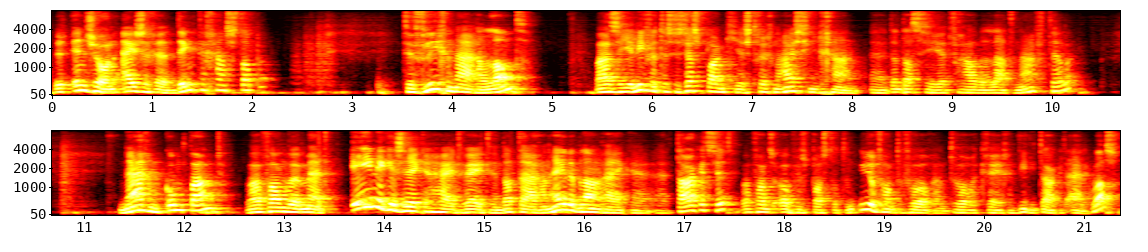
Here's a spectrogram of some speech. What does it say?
Dus in zo'n ijzeren ding te gaan stappen, te vliegen naar een land waar ze je liever tussen zes plankjes terug naar huis zien gaan uh, dan dat ze je het verhaal willen laten navertellen. Naar een compound waarvan we met enige zekerheid weten dat daar een hele belangrijke uh, target zit, waarvan ze overigens pas tot een uur van tevoren te horen kregen wie die target eigenlijk was.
